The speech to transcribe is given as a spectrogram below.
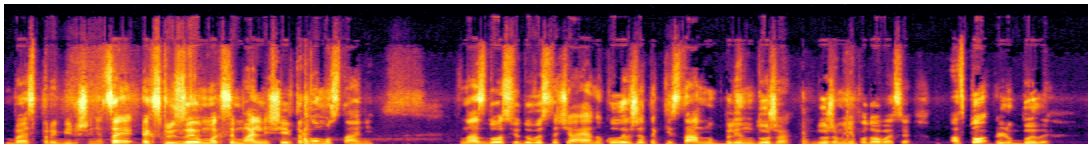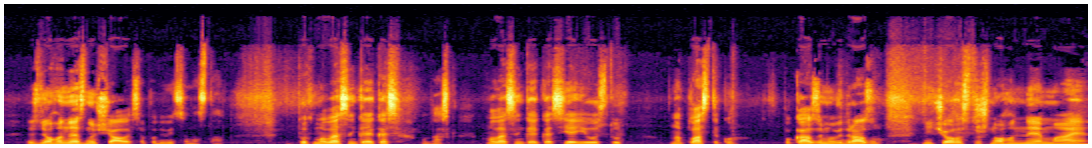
Без перебільшення. Це ексклюзив максимальний ще й в такому стані. У нас досвіду вистачає. Ну, коли вже такий стан, ну блін, дуже, дуже мені подобається. Авто любили. З нього не знущалися, подивіться на стан. Тут малесенька якась, будь ласка, малесенька якась є, і ось тут на пластику показуємо відразу. Нічого страшного немає.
